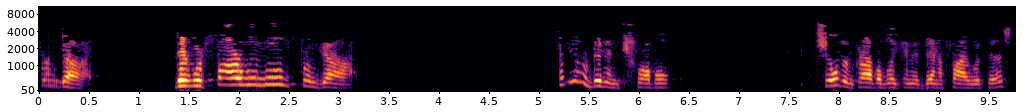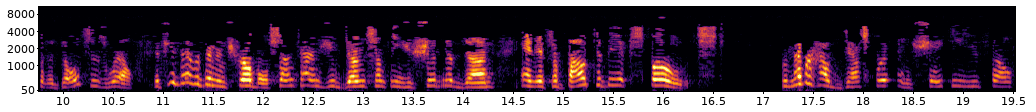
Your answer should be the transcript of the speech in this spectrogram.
from God. They were far removed from God. Have you ever been in trouble? Children probably can identify with this, but adults as well. If you've ever been in trouble, sometimes you've done something you shouldn't have done, and it's about to be exposed. Remember how desperate and shaky you felt?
